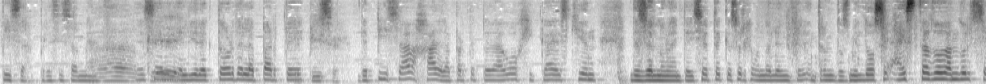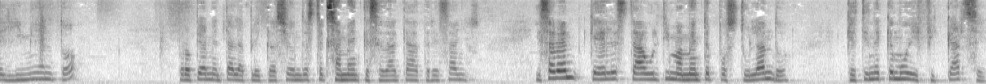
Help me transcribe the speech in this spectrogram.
PISA, precisamente. Ah, es el, director de la parte de PISA. de PISA, ajá, de la parte pedagógica. Es quien desde el 97 que surge, cuando entró en 2012, ha estado dando el seguimiento propiamente a la aplicación de este examen que se da cada tres años. Y saben que él está últimamente postulando que tiene que modificarse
